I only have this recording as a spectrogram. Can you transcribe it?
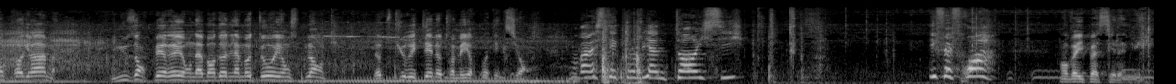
Changement de programme. Ils nous ont repérés, on abandonne la moto et on se planque. L'obscurité est notre meilleure protection. On va rester combien de temps ici? Il fait froid. On va y passer la nuit.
